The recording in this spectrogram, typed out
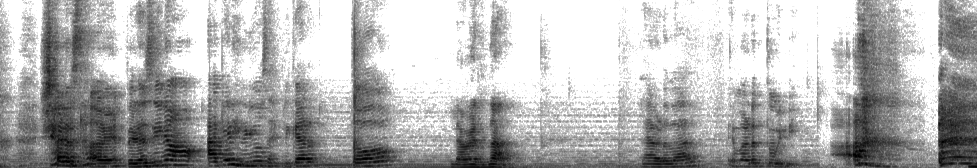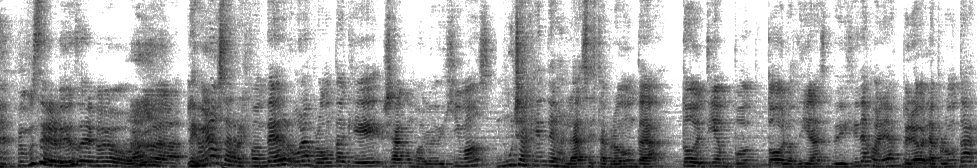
Ya lo saben. Pero si no, acá les venimos a explicar todo, la verdad. la verdad, de Martuli. Me puse nerviosa de nuevo, boluda. Les venimos a responder una pregunta que ya como lo dijimos, mucha gente nos la hace esta pregunta todo el tiempo, todos los días, de distintas maneras, pero la pregunta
